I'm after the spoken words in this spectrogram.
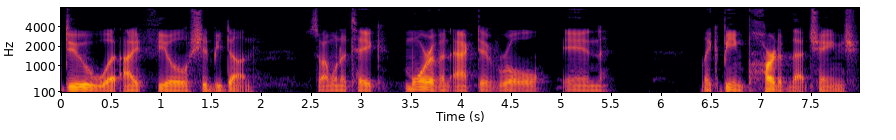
do what I feel should be done. So I want to take more of an active role in like being part of that change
